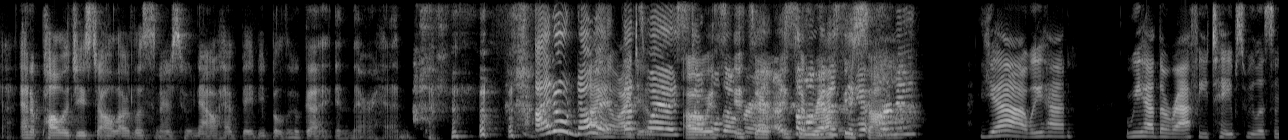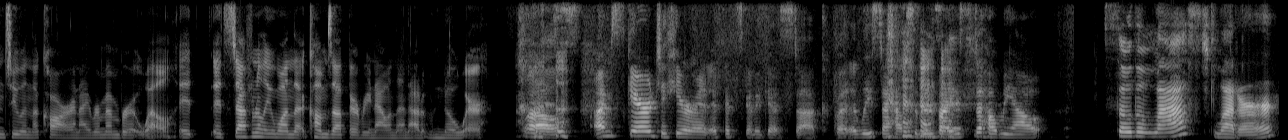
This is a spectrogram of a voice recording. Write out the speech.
Yeah. And apologies to all our listeners who now have Baby Beluga in their head. I don't know I it. Know That's I why I oh, stumbled oh, over it's it. A, Is someone going to sing song. it for me? Yeah, we had we had the Raffi tapes we listened to in the car, and I remember it well. It it's definitely one that comes up every now and then out of nowhere. Well, I'm scared to hear it if it's going to get stuck, but at least I have some advice to help me out. So the last letter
